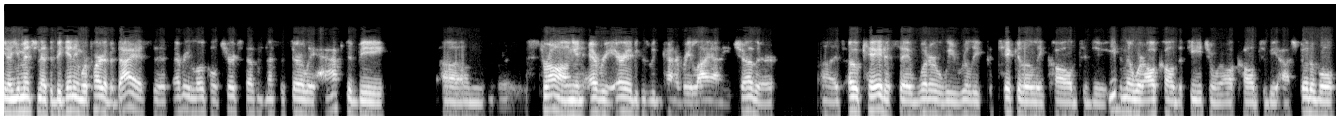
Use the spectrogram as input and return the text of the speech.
you know you mentioned at the beginning we're part of a diocese every local church doesn't necessarily have to be um, strong in every area because we can kind of rely on each other uh, it's okay to say what are we really particularly called to do even though we're all called to teach and we're all called to be hospitable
